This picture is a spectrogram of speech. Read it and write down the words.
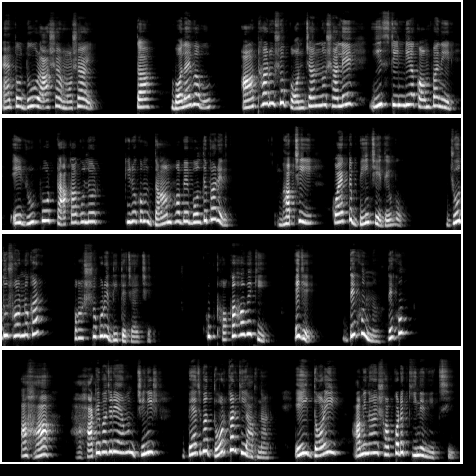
এত দূর আসা মশাই। তা বলাইবাবু, আঠারোশো পঞ্চান্ন সালে ইস্ট ইন্ডিয়া কোম্পানির এই রূপোর টাকাগুলোর কীরকম দাম হবে বলতে পারেন? ভাবছি কয়েকটা বেঁচে দেব। যদু স্বর্ণকার পাঁচশো করে দিতে চাইছে। খুব ঠকা হবে কি? এই যে, দেখুন না, দেখুন। আহা! হাটে বাজারে এমন জিনিস বেচবার দরকার কি আপনার? এই দরেই আমি না হয় সবকটা কিনে নিচ্ছি।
